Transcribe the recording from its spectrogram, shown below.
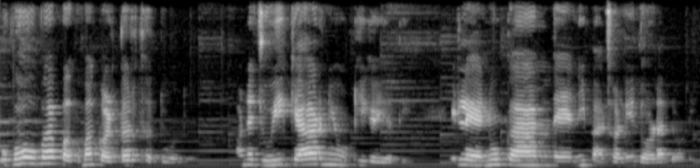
ઊભા ઊભા પગમાં કળતર થતું હતું અને જોઈ ક્યારની ઉઠી ગઈ હતી. એટલે એનું કામ ને એની પાછળની દોડા દોડી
